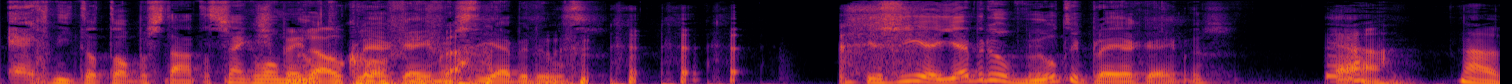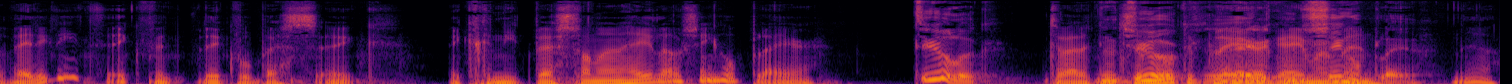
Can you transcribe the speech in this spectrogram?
echt niet dat dat bestaat. Dat zijn gewoon Spelen multiplayer gewoon gamers die jij bedoelt. je zie je, jij bedoelt multiplayer gamers. Ja, nou, dat weet ik niet. Ik, vind, ik, wil best, ik, ik geniet best van een Halo singleplayer. Tuurlijk. Terwijl ik niet Natuurlijk. multiplayer gamer ben. singleplayer. Ja.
